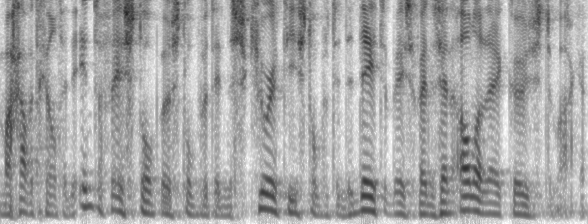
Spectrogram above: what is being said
Maar gaan we het geld in de interface stoppen? Stoppen we het in de security? Stoppen we het in de database? Er zijn allerlei keuzes te maken.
